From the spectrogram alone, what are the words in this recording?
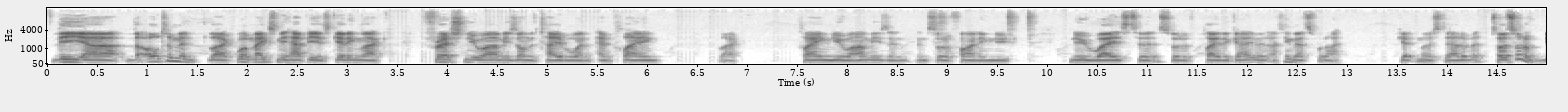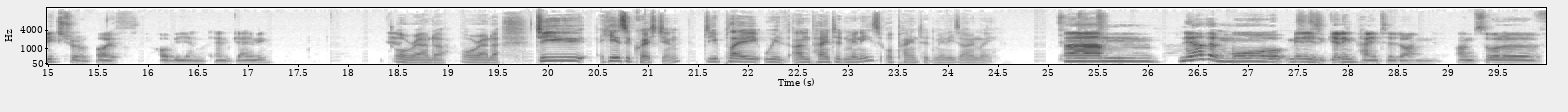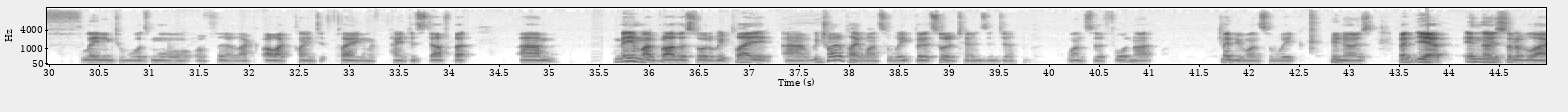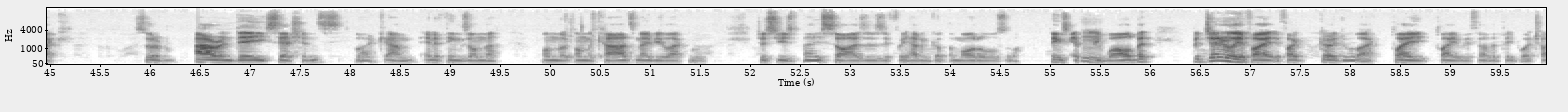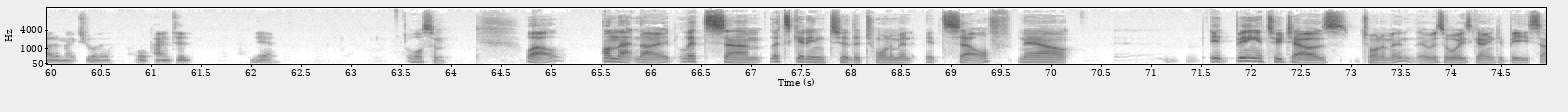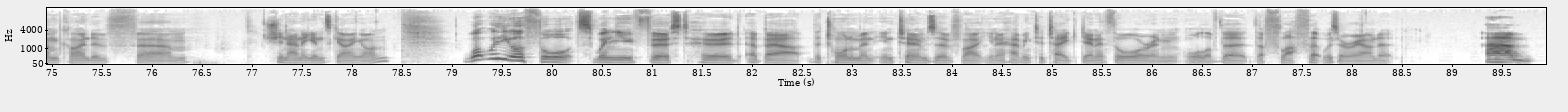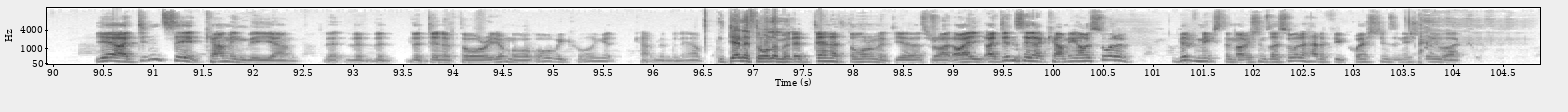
the uh, the ultimate like what makes me happy is getting like fresh new armies on the table and, and playing like playing new armies and, and sort of finding new new ways to sort of play the game and I think that's what I get most out of it. So it's sort of a mixture of both hobby and, and gaming. All rounder, all rounder. Do you? Here's a question: Do you play with unpainted minis or painted minis only? Um, now that more minis are getting painted, I'm I'm sort of leaning towards more of the like I like playing playing with painted stuff. But um, me and my brother sort of we play um, we try to play once a week, but it sort of turns into once a fortnight, maybe once a week. Who knows? But yeah, in those sort of like sort of R and D sessions, like um, anything's on the on the on the cards. Maybe like we'll just use base sizes if we haven't got the models, or things get pretty wild. But but generally, if I if I go to like play play with other people, I try to make sure they're all painted. Yeah. Awesome. Well, on that note, let's um, let's get into the tournament itself. Now, it being a two towers tournament, there was always going to be some kind of um, shenanigans going on. What were your thoughts when you first heard about the tournament in terms of like you know having to take Denethor and all of the the fluff that was around it? Um, yeah, I didn't see it coming. The um, the the the, the Denethorium, or what were we calling it? Can't remember now. Denethornament. The. Yeah, that's right. I I didn't see that coming. I was sort of a bit of mixed emotions. I sort of had a few questions initially, like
